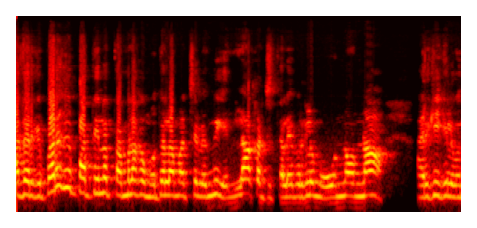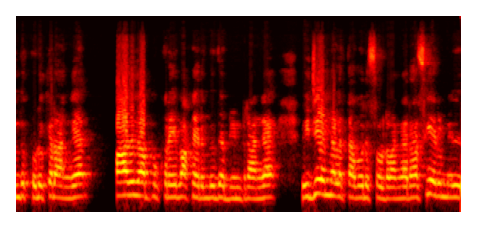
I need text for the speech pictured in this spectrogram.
அதற்கு பிறகு பார்த்தீங்கன்னா தமிழக முதலமைச்சர்ல இருந்து எல்லா கட்சி தலைவர்களும் ஒன்னொன்னா அறிக்கைகள் வந்து கொடுக்குறாங்க. பாதுகாப்பு குறைவாக இருந்தது அப்படின்றாங்க. விஜய் மேல தவறு சொல்றாங்க. ரசிகர் மீது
